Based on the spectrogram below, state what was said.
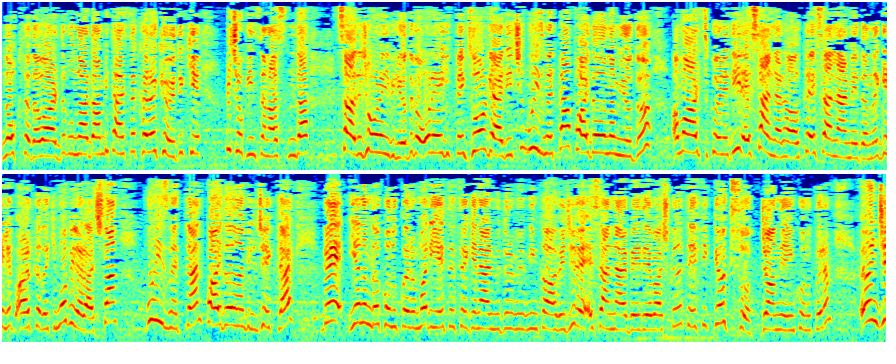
noktada vardı. Bunlardan bir tanesi de Karaköy'dü ki birçok insan aslında sadece orayı biliyordu ve oraya gitmek zor geldiği için bu hizmetten faydalanamıyordu. Ama artık öyle değil. Esenler halkı Esenler Meydanı'na gelip arkadaki mobil araçtan bu hizmetten faydalanabilecekler. Ve yanımda konuklarım var. İETT Genel Müdürü Mümin Kahveci ve Esenler Belediye Başkanı Tevfik Göksu canlı yayın konuklarım. Önce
